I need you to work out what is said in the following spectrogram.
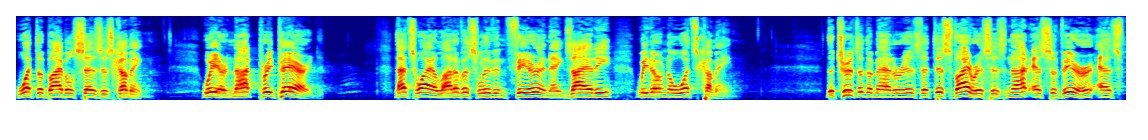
what the Bible says is coming. We are not prepared. That's why a lot of us live in fear and anxiety. We don't know what's coming. The truth of the matter is that this virus is not as severe as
